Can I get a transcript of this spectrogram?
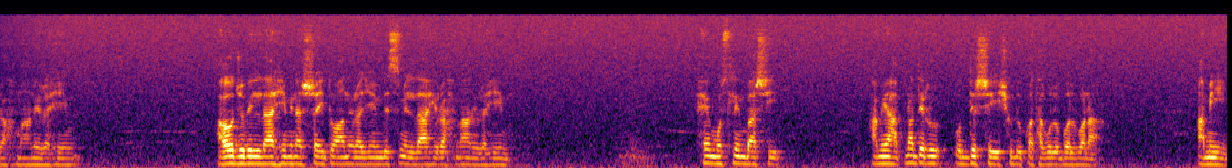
রহমান রহিম আউজুবিল্লাহি বিসমিল্লাহির রহমানির রহিম হে মুসলিমবাসী, আমি আপনাদের উদ্দেশ্যেই শুধু কথাগুলো বলব না। আমি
